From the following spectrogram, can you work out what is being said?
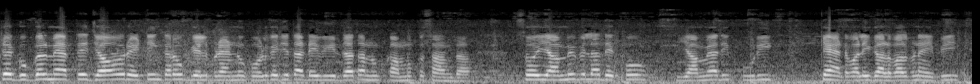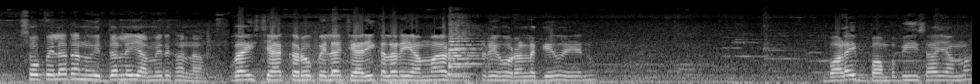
ਤੇ ਗੂਗਲ ਮੈਪ ਤੇ ਜਾਓ ਰੇਟਿੰਗ ਕਰੋ ਗਿਲ ਬ੍ਰਾਂਡ ਨੂੰ ਖੋਲ ਕੇ, ਜੇ ਤੁਹਾਡੇ ਵੀਰ ਦਾ ਤੁਹਾਨੂੰ ਕੰਮ ਪਸੰਦ ਆ। ਸੋ ਯਾਮੇ ਪਹਿਲਾਂ ਦੇਖੋ, ਯਾਮਿਆਂ ਦੀ ਪੂਰੀ ਘੈਂਟ ਵਾਲੀ ਗੱਲਬਾਤ ਬਣਾਈ ਪਈ। ਸੋ ਪਹਿਲਾਂ ਤੁਹਾਨੂੰ ਇੱਧਰਲੇ ਯਾਮੇ ਦਿਖਾਣਾ ਗਾਇਸ ਚੈੱਕ ਕਰੋ, ਪਹਿਲਾਂ ਚੈਰੀ ਕਲਰ ਯਾਮਾ, ਦੂਸਰੇ ਹੋਰਨ ਲੱਗੇ ਹੋਏ ਇਹਨੂੰ। ਬਾਲਾ ਹੀ ਬੰਬ ਪੀਸ ਆ ਯਾਮਾ।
